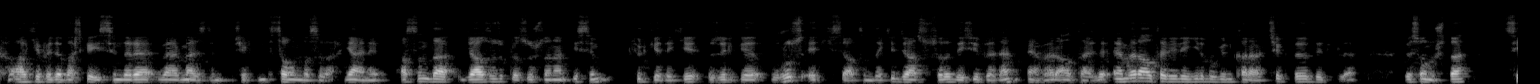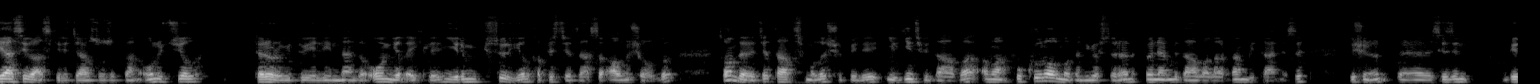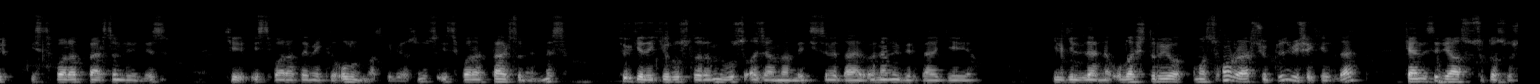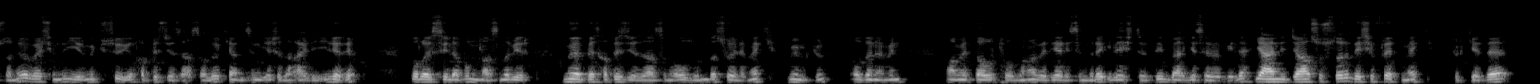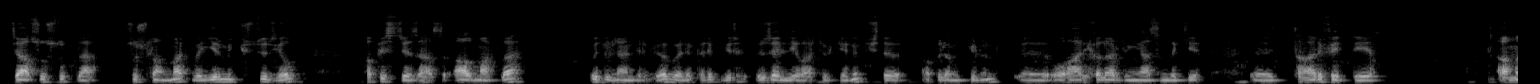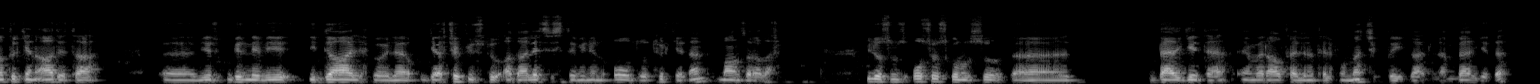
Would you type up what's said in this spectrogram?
AKP'de başka isimlere vermezdim şeklinde savunması var. Yani aslında casuslukla suçlanan isim Türkiye'deki özellikle Rus etkisi altındaki casusları deşifre eden Enver Altaylı. Enver Altaylı ile ilgili bugün karar çıktı dedikler ve sonuçta siyasi ve askeri casusluktan 13 yıl, terör örgütü üyeliğinden de 10 yıl ekledi 20 küsür yıl hapis cezası almış oldu. Son derece tartışmalı, şüpheli, ilginç bir dava ama hukukun olmadığını gösteren önemli davalardan bir tanesi. Düşünün e, sizin bir istihbarat personeliniz ki istihbarat emekli olunmaz biliyorsunuz. İstihbarat personeliniz Türkiye'deki Rusların, Rus ajanlarının etkisine dair önemli bir belgeyi ilgililerine ulaştırıyor ama sonra sürpriz bir şekilde kendisi casuslukla suçlanıyor ve şimdi 20 küsur yıl hapis cezası alıyor. Kendisinin yaşı da hayli ileri. Dolayısıyla bunun aslında bir müebbet hapis cezasının olduğunu da söylemek mümkün. O dönemin Ahmet Davutoğlu'na ve diğer isimlere iyileştirdiği belge sebebiyle. Yani casusları deşifre etmek, Türkiye'de casuslukla suçlanmak ve 20 küsür yıl hapis cezası almakla ödüllendiriliyor. Böyle garip bir özelliği var Türkiye'nin. İşte Abdülhamit Gül'ün e, o harikalar dünyasındaki e, tarif ettiği, anlatırken adeta e, bir bir nevi ideal böyle gerçeküstü adalet sisteminin olduğu Türkiye'den manzaralar. Biliyorsunuz o söz konusu e, belgede Enver Altaylı'nın telefonundan çıktığı iddia edilen belgede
